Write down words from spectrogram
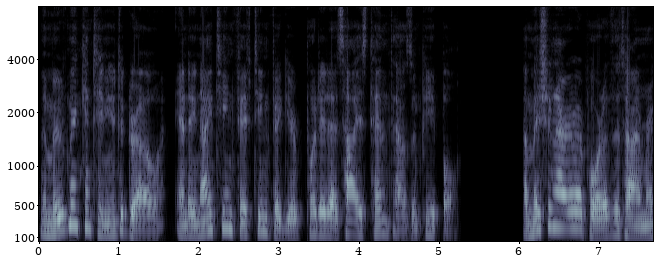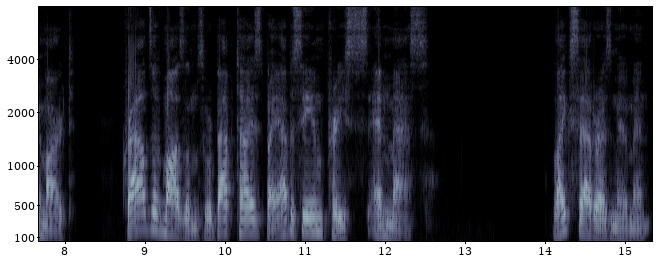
The movement continued to grow, and a 1915 figure put it as high as 10,000 people. A missionary report of the time remarked, Crowds of Muslims were baptized by Abyssinian priests en masse. Like Sadrach's movement,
